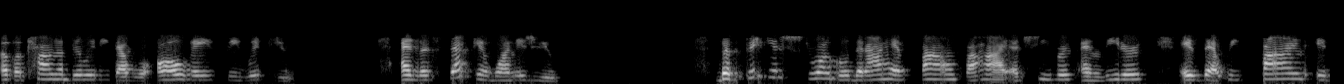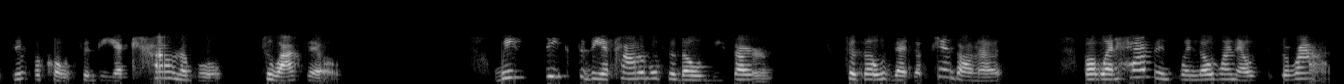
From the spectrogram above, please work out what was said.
of accountability that will always be with you. And the second one is you. The biggest struggle that I have found for high achievers and leaders is that we find it difficult to be accountable to ourselves. We seek to be accountable to those we serve, to those that depend on us, but what happens when no one else is around?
